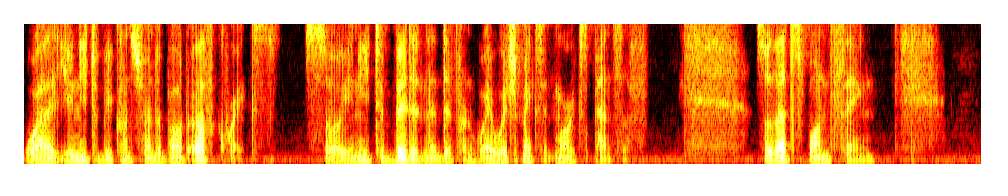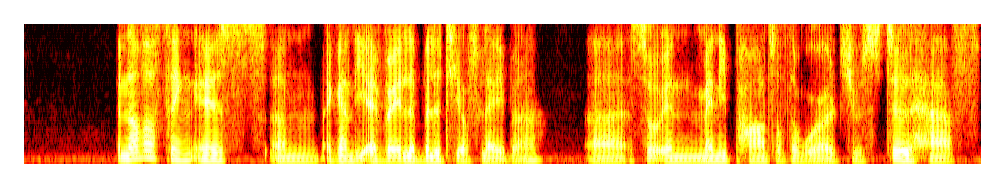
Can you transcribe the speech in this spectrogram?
well, you need to be concerned about earthquakes. So you need to build it in a different way, which makes it more expensive. So that's one thing. Another thing is um, again the availability of labor. Uh, so in many parts of the world, you still have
